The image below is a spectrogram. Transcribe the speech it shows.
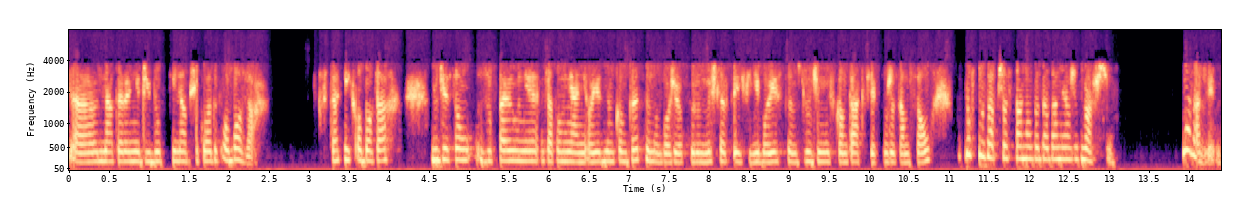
e, na terenie Dżibuti, na przykład w obozach. W takich obozach ludzie są zupełnie zapomniani o jednym konkretnym obozie, o którym myślę w tej chwili, bo jestem z ludźmi w kontakcie, którzy tam są, po prostu zaprzestano wydawania żywności. Nie na dzień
